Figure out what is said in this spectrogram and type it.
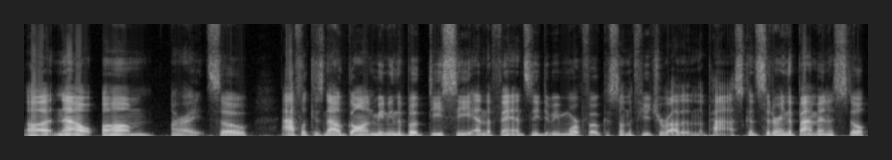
Uh, now, um, all right, so Affleck is now gone, meaning that both DC and the fans need to be more focused on the future rather than the past. Considering that Batman is still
